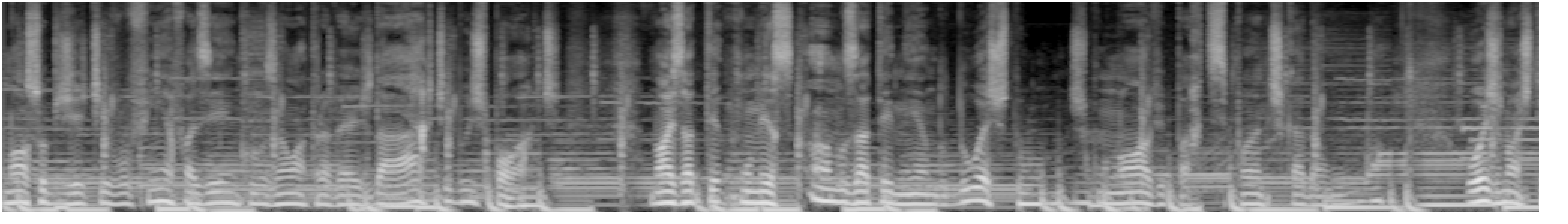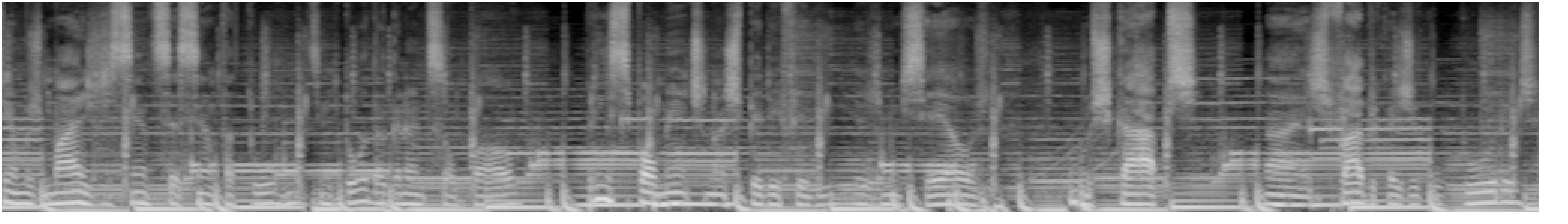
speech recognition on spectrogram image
Nosso objetivo fim é fazer inclusão através da arte e do esporte. Nós começamos atendendo duas turmas, com nove participantes cada uma. Hoje nós temos mais de 160 turmas em toda a Grande São Paulo, principalmente nas periferias, nos céus, nos CAPs, nas fábricas de culturas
